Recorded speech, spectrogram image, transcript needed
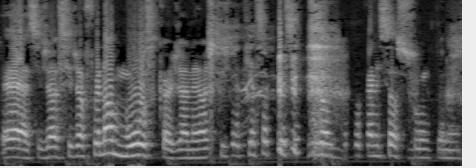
É, você já, você já foi na mosca já, né? Eu Acho que já tinha essa percepção pra tocar nesse assunto, né?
